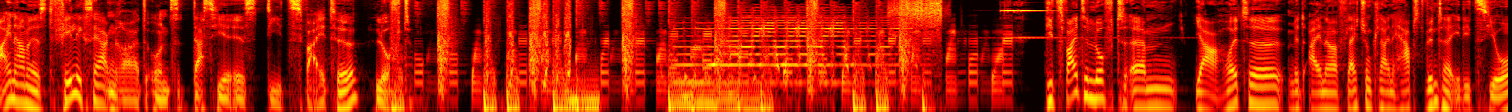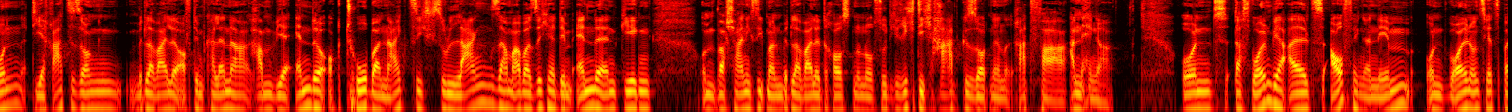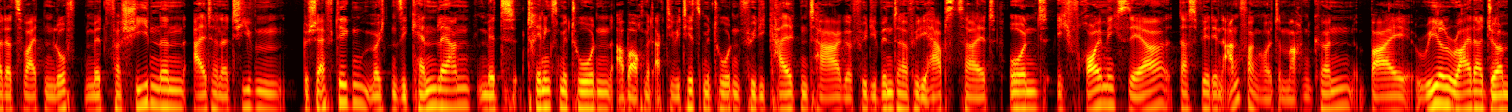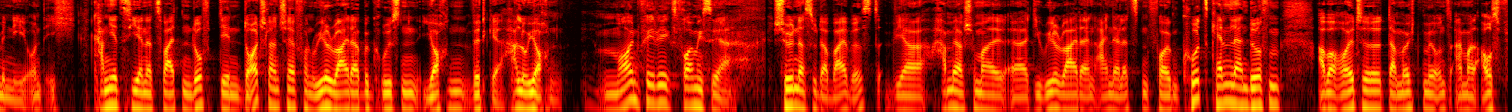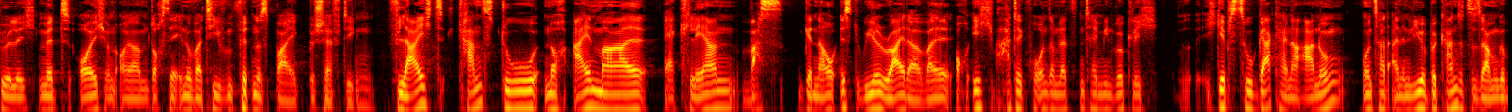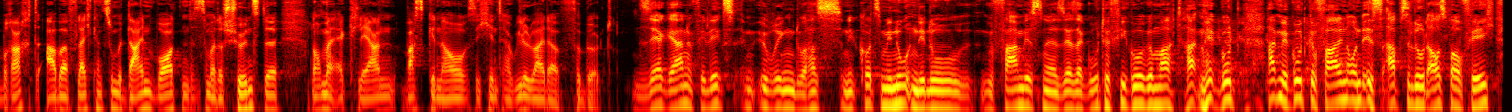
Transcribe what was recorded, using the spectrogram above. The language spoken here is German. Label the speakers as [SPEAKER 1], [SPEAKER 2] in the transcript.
[SPEAKER 1] Mein Name ist Felix Hergenrath und das hier ist die zweite Luft. Die zweite Luft, ähm, ja, heute mit einer vielleicht schon kleinen Herbst-Winter-Edition. Die Radsaison mittlerweile auf dem Kalender haben wir Ende Oktober, neigt sich so langsam aber sicher dem Ende entgegen. Und wahrscheinlich sieht man mittlerweile draußen nur noch so die richtig hartgesottenen Radfahranhänger. Und das wollen wir als Aufhänger nehmen und wollen uns jetzt bei der zweiten Luft mit verschiedenen Alternativen beschäftigen, möchten sie kennenlernen mit Trainingsmethoden, aber auch mit Aktivitätsmethoden für die kalten Tage, für die Winter, für die Herbstzeit. Und ich freue mich sehr, dass wir den Anfang heute machen können bei Real Rider Germany. Und ich kann jetzt hier in der zweiten Luft den Deutschlandchef von Real Rider begrüßen, Jochen Wittke. Hallo Jochen.
[SPEAKER 2] Moin Felix, freue mich sehr.
[SPEAKER 1] Schön, dass du dabei bist. Wir haben ja schon mal äh, die Real Rider in einer der letzten Folgen kurz kennenlernen dürfen, aber heute, da möchten wir uns einmal ausführlich mit euch und eurem doch sehr innovativen Fitnessbike beschäftigen. Vielleicht kannst du noch einmal erklären, was genau ist Real Rider, weil auch ich hatte vor unserem letzten Termin wirklich ich gebe es zu, gar keine Ahnung. Uns hat eine liebe Bekannte zusammengebracht, aber vielleicht kannst du mit deinen Worten, das ist immer das Schönste, nochmal erklären, was genau sich hinter Real Rider verbirgt.
[SPEAKER 2] Sehr gerne, Felix. Im Übrigen, du hast in den kurzen Minuten, die du gefahren bist, eine sehr, sehr gute Figur gemacht. Hat mir gut, hat mir gut gefallen und ist absolut ausbaufähig.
